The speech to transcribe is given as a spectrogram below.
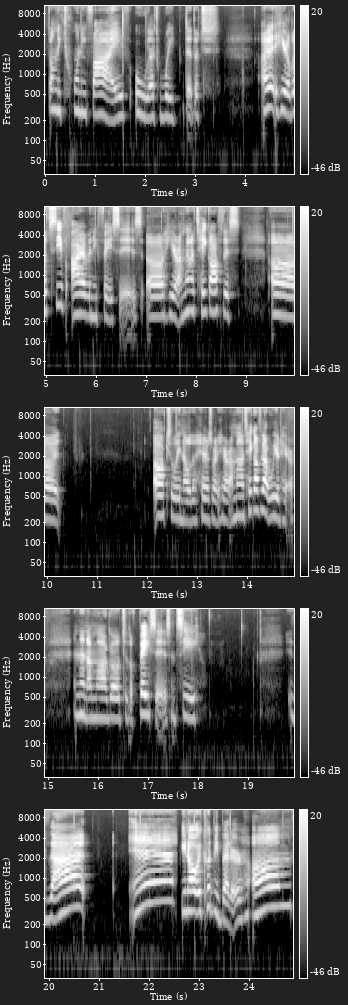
it's only 25. Oh, that's way, that, that's, I, here, let's see if I have any faces. Uh, here, I'm to take off this, uh, actually, no, the hair's right here. I'm to take off that weird hair. And then I'm to go to the faces and see that Eh, you know, it could be better. Um,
